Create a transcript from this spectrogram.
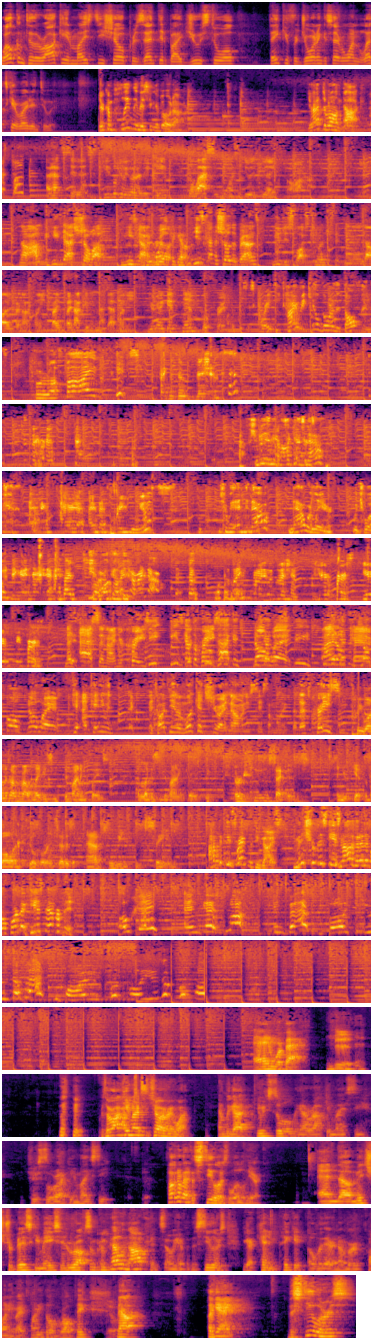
Welcome to the Rocky and Meisty Show presented by Drew Stool. Thank you for joining us, everyone. Let's get right into it. You're completely missing the boat hour. You're at the wrong dock. I'd have to say this. If he's looking to go to a new team, the last thing he wants to do is be like, oh, I'm not playing. No, I'm, he's got to show up. And he's got He to wants to get He's got to show the Browns. You just lost 250 million dollars by not playing, by, by not giving me that money. You're gonna give him? Go for it. This is crazy. Tyreek Hill going to the Dolphins for uh, five picks. Second to positions. Should we end the podcast now? I think I, I that's breaking news. Should we end it now? Now or later? Which one? I think I know right now. I thought So walk out right the- now, right now. The, the, the Vikings going to the division. Hear it first. Hear it first. That's asinine. You're crazy. He, he's got You're the crazy. full package. He's No got way. The speed. He I can don't get the care. jump ball. No way. I can't, I can't even. It's hard to even look at you right now when you say something like that. That's crazy. We want to talk about legacy defining plays and legacy defining throws. 13 seconds and you get the ball into field goal range. That is absolutely insane. I have to be frank with you guys. Mitch Trubisky is not a good NFL quarterback. He has never been. Okay. And guess what? In basketball, you use a basketball. In football, you use a football. And we're back. With the Rocky and Meisty Show, everyone. And we got Drew Stool, we got Rocky and Meisty. Drew Stool, Rocky and Meisty. Talking about the Steelers a little here. And uh, Mitch Trubisky, Mason Rudolph, some compelling options over here for the Steelers. We got Kenny Pickett over there, number 20, right? 20th overall pick. Now, again, the Steelers,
